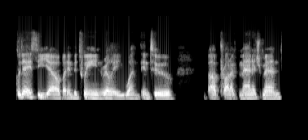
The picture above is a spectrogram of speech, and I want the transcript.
today CEO, but in between really went into uh, product management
